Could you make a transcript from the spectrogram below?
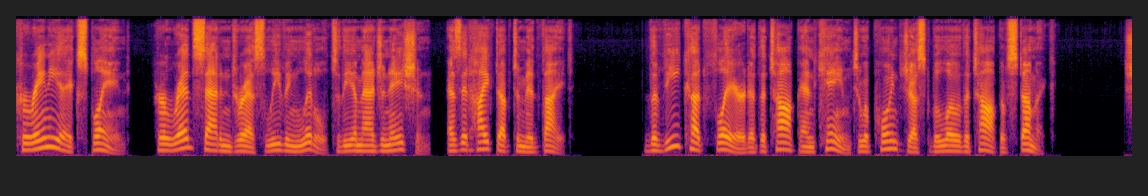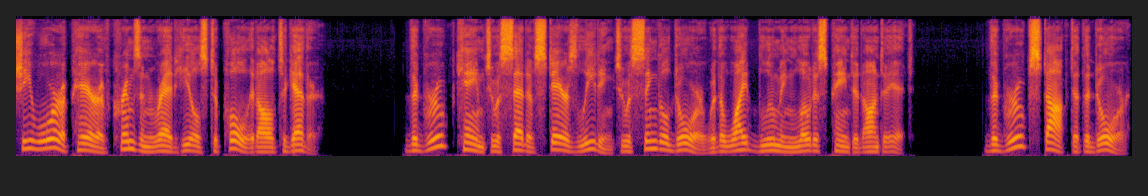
Kurenai explained, her red satin dress leaving little to the imagination, as it hiked up to mid-thigh. The V-cut flared at the top and came to a point just below the top of stomach. She wore a pair of crimson-red heels to pull it all together. The group came to a set of stairs leading to a single door with a white blooming lotus painted onto it. The group stopped at the door,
